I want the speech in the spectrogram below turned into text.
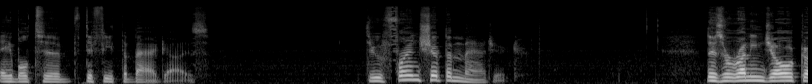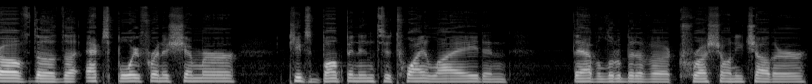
able to defeat the bad guys through friendship and magic. There's a running joke of the the ex-boyfriend of Shimmer keeps bumping into Twilight and they have a little bit of a crush on each other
